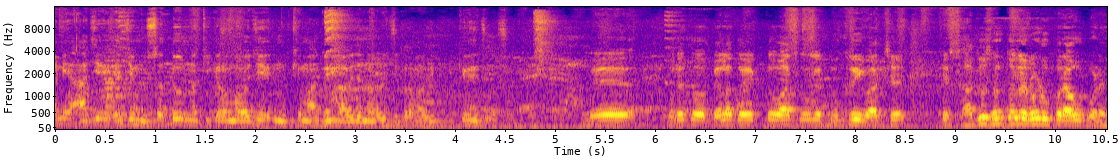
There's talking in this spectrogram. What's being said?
અને આજે જે મુસદ્દો નક્કી કરવામાં આવ્યો છે મુખ્ય માંગણીઓ આવેદનો રજૂ કરવામાં આવી કેવી રીતે જોવો છો મેં મને તો પહેલાં તો એક તો વાત કહું કે દુઃખની વાત છે કે સાધુ સંતોને રોડ ઉપર આવવું પડે.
